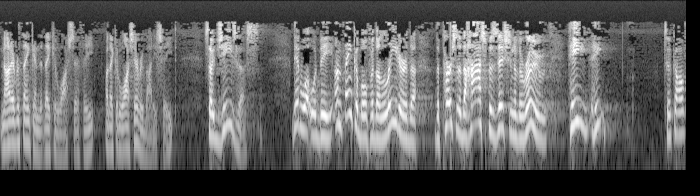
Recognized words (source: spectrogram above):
Not ever thinking that they could wash their feet or they could wash everybody's feet. So Jesus did what would be unthinkable for the leader, the, the person of the highest position of the room. He, he took off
